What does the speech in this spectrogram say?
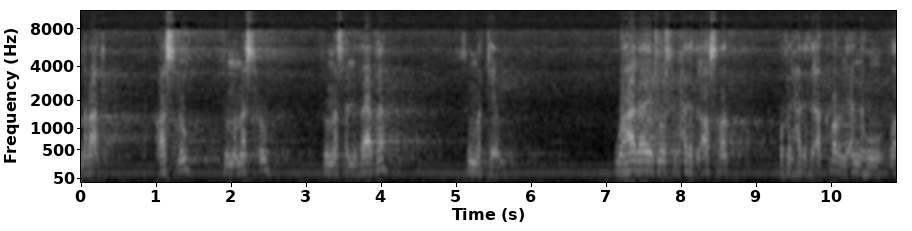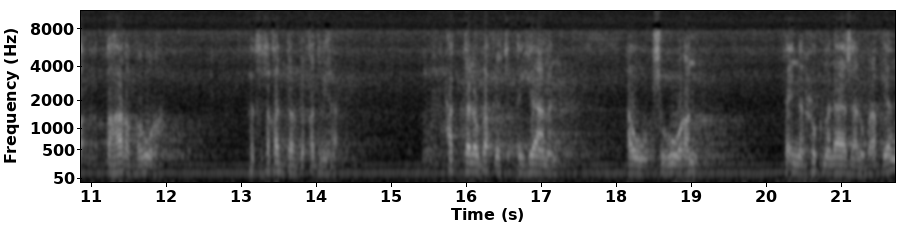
مراتب غسله ثم مسحه ثم مسح اللفافة ثم التيمم. وهذا يجوز في الحدث الأصغر وفي الحدث الأكبر لأنه طهارة ضرورة فتتقدر بقدرها. حتى لو بقيت أياما أو شهورا فإن الحكم لا يزال باقيا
